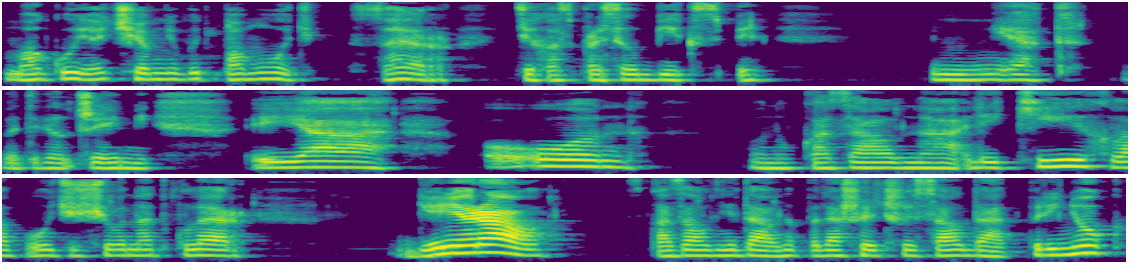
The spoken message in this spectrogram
«Могу я чем-нибудь помочь, сэр?» – тихо спросил Бигсби. «Нет», – выдавил Джейми. «Я... он...» – он указал на лики, хлопочущего над Клэр. «Генерал!» Сказал недавно подошедший солдат, паренек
